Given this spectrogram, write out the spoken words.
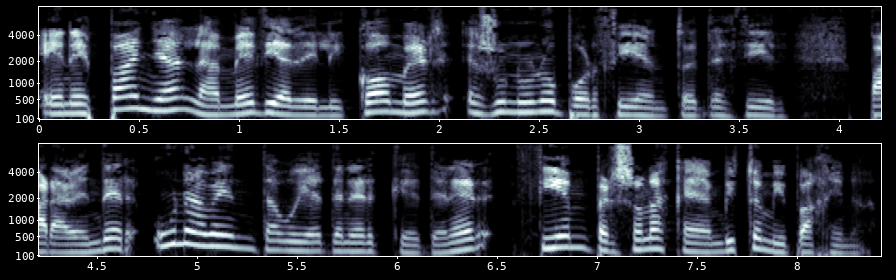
En España la media del e-commerce es un 1%, es decir, para vender una venta voy a tener que tener 100 personas que hayan visto mi página.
